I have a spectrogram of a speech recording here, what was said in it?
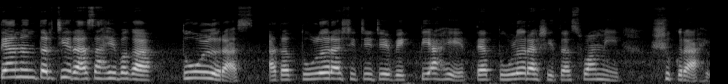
त्यानंतरची रास आहे बघा तूळ रास. आता तूळ राशीचे जे व्यक्ती आहेत त्या तूळ राशीचा स्वामी शुक्र आहे.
